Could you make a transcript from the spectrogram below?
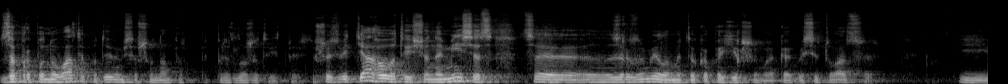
запропонувати, подивимося, що нам пр- предложить відповідь. Щось відтягувати ще на місяць, це е, зрозуміло, ми тільки погіршимо би, ситуацію. І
